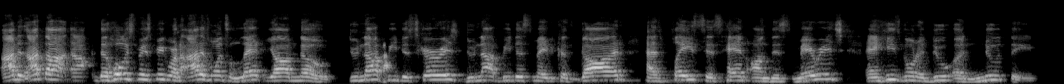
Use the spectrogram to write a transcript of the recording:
I just, I thought uh, the Holy Spirit speaking right now. I just want to let y'all know: do not be discouraged, do not be dismayed, because God has placed His hand on this marriage, and He's going to do a new thing.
